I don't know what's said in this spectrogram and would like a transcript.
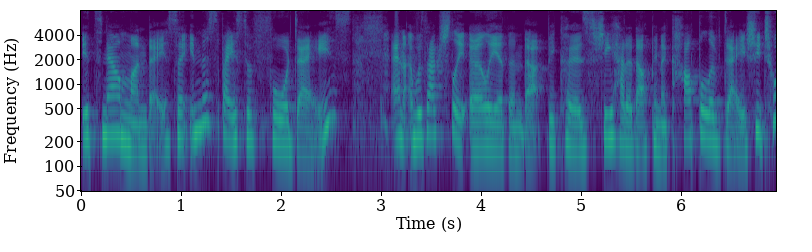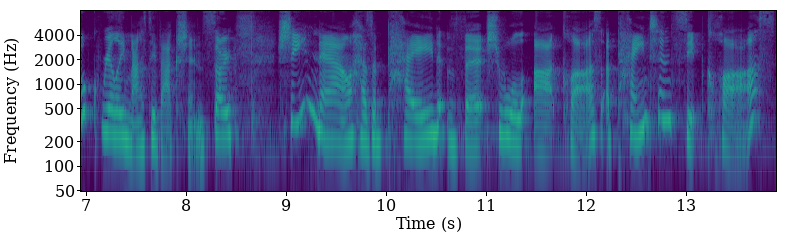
it's now Monday. So in the space of four days, and it was actually earlier than that because she had it up in a couple of days, she took really massive action. So she now has a paid virtual art class, a paint and sip class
